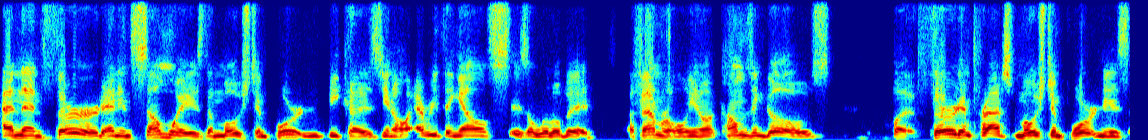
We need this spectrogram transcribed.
And then third, and in some ways the most important, because you know everything else is a little bit ephemeral. You know, it comes and goes. But third, and perhaps most important, is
